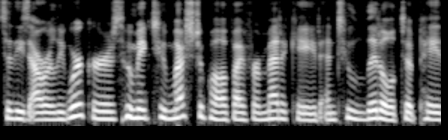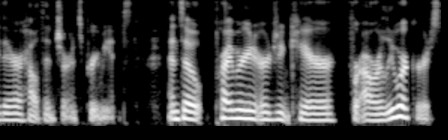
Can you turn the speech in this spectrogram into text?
to these hourly workers who make too much to qualify for Medicaid and too little to pay their health insurance premiums. And so, primary and urgent care for hourly workers.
